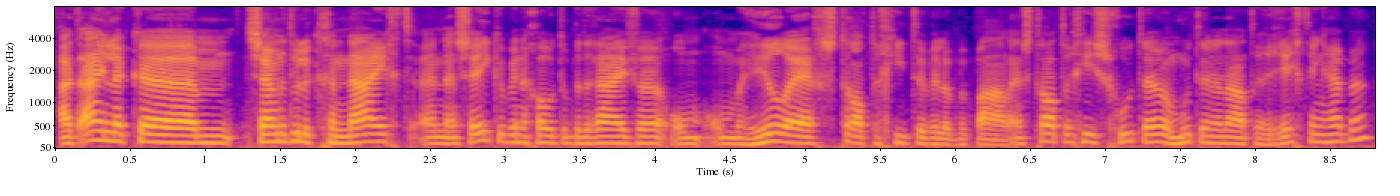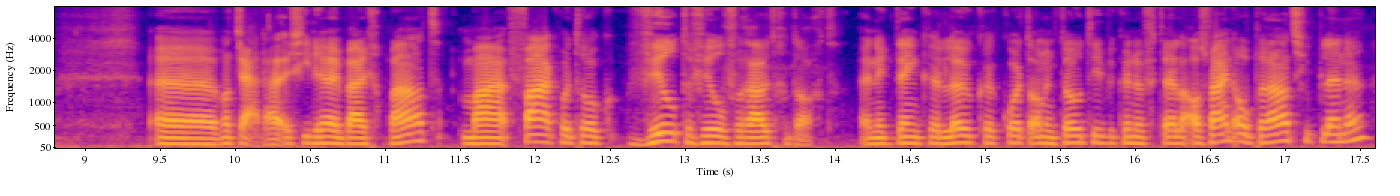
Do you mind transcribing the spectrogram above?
Uiteindelijk um, zijn we natuurlijk geneigd, en zeker binnen grote bedrijven, om, om heel erg strategie te willen bepalen. En strategie is goed, hè? we moeten inderdaad een richting hebben. Uh, want ja, daar is iedereen bij gebaat. Maar vaak wordt er ook veel te veel vooruit gedacht. En ik denk een leuke korte anekdote die we kunnen vertellen. Als wij een operatie plannen,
